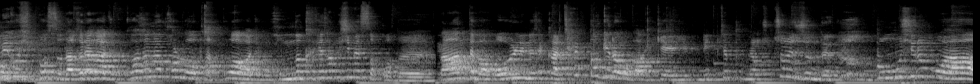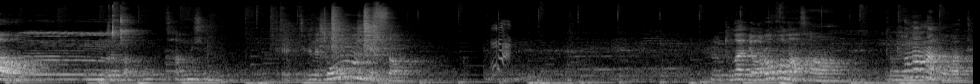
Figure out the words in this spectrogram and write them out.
웜이고 싶었어. 나 그래가지고 퍼스널 컬러 받고 와가지고 겁나 크게 상심했었거든. 나한테 막 어울리는 색깔 찰떡이라고 막 이렇게 립 제품이랑 추천해 주셨는데 너무 싫은 거야. 음. 어, 상심. 근데 도움은 됐어. 그리고 누가 와서 더 음. 편안한 것 같아.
